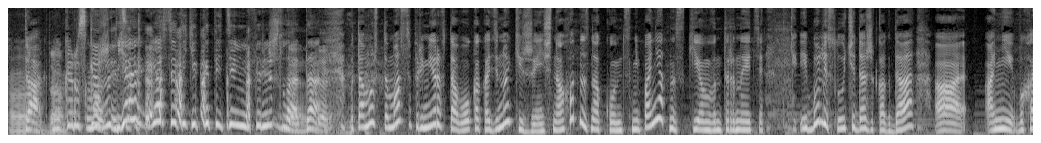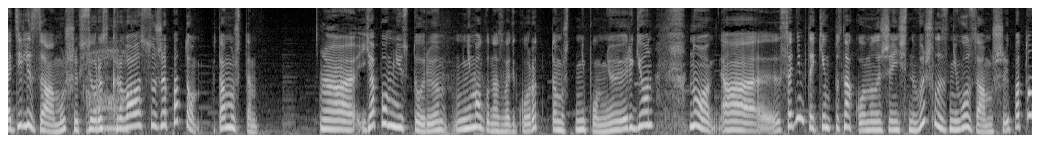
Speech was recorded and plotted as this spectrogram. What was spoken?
э, Так, да. ну-ка Вот, расскажите. я, я все-таки к этой теме перешла, Да, да. да. Потому что масса примеров того, как одинокие женщины охотно знакомятся непонятно с кем в интернете. И были случаи даже, когда а, они выходили замуж, и все А. раскрывалось уже потом. Потому что а, я помню историю, не могу назвать город, потому что не помню регион, но а, с одним таким познакомилась женщина, вышла за него замуж, и потом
